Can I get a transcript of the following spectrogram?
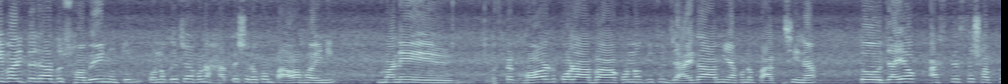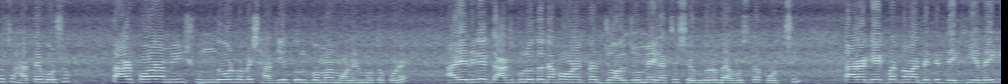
এই বাড়িতে যেহেতু সবেই নতুন, কোনো কিছু এখনও হাতে সেরকম পাওয়া হয়নি। মানে একটা ঘর করা বা কোনো কিছু জায়গা আমি এখনও পাচ্ছি না। তো যাই হোক, আস্তে আস্তে সব কিছু হাতে বসুক। তারপর আমি সুন্দরভাবে সাজিয়ে তুলবো আমার মনের মতো করে। আর এদিকে গাছগুলোতে দেখো অনেকটা জল জমে গেছে, সেগুলোরও ব্যবস্থা করছি। তার আগে একবার তোমাদেরকে দেখিয়ে দেই,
